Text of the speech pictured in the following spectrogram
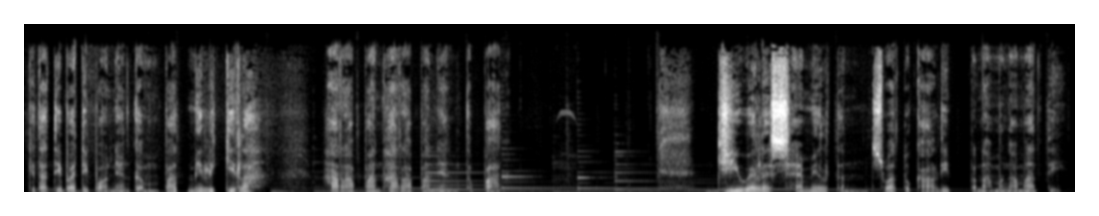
Kita tiba di poin yang keempat, milikilah harapan-harapan yang tepat. G. Wallace Hamilton suatu kali pernah mengamati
